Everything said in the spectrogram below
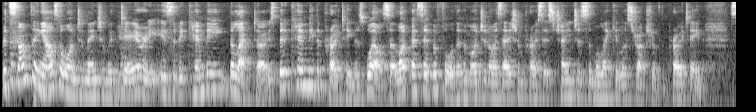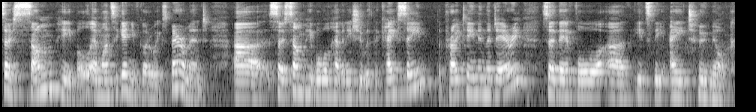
But something else I want to mention with Yeah. dairy is that it can be the lactose, but it can be the protein as well. So, like I said before, the homogenization process changes the molecular structure of the protein. So, some people, and once again, you've got to experiment. Uh, so, some people will have an issue with the casein, the protein in the dairy. So, therefore, uh, it's the A2 milk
